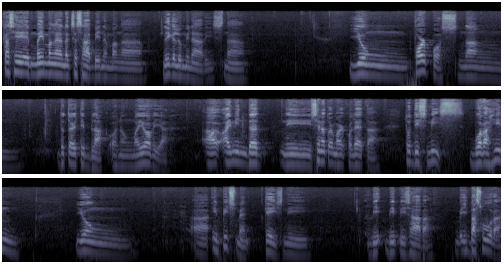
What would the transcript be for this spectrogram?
kasi may mga nagsasabi ng mga legal luminaries na yung purpose ng Duterte Black o ng Mayoria, uh, I mean, the, ni Senator Marcoleta, to dismiss, burahin yung uh, impeachment case ni B- BP Sara, Basura,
